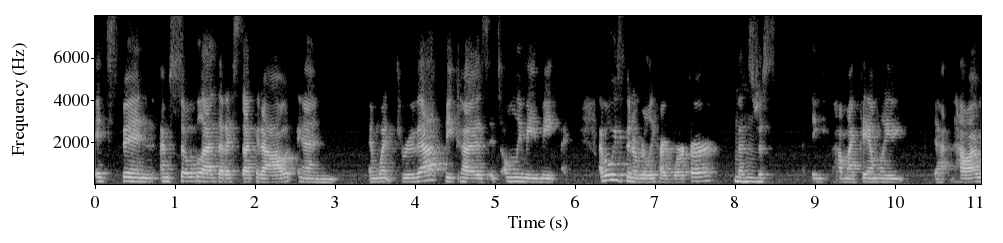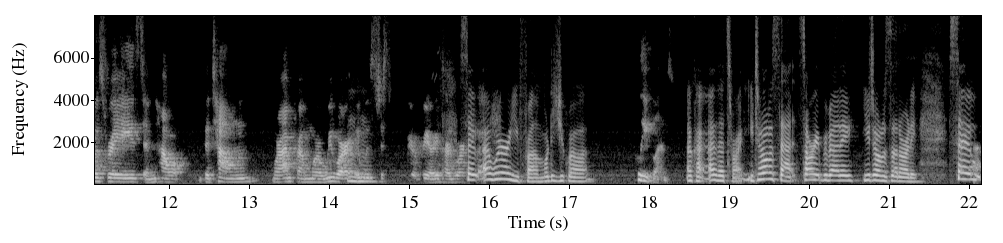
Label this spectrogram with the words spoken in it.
it's been i'm so glad that i stuck it out and and went through that because it's only made me I've always been a really hard worker. That's mm-hmm. just I think how my family how I was raised and how the town where I'm from where we were mm-hmm. it was mm-hmm. just very hard work. So uh, where are you from? Where did you grow up? Cleveland. Okay. Oh, that's right. You told us that. Sorry, everybody. You told us that already. So,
